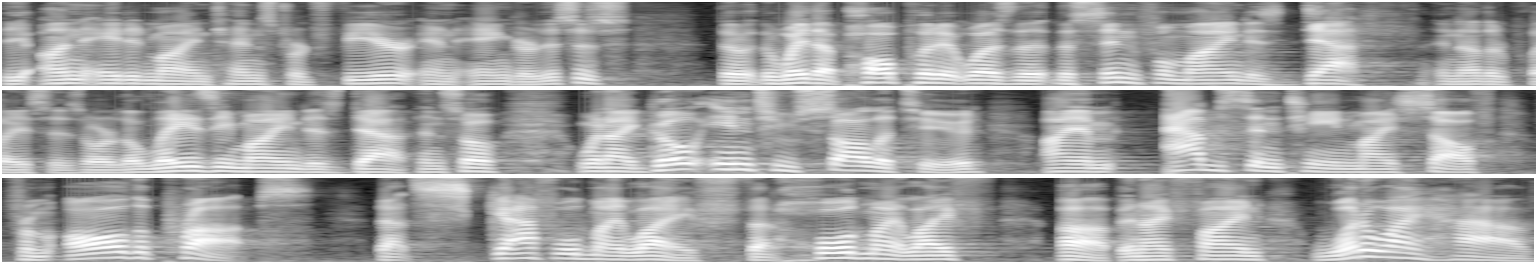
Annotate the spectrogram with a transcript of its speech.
The unaided mind tends toward fear and anger. This is the, the way that Paul put it was that the sinful mind is death in other places, or the lazy mind is death. And so when I go into solitude, I am absenting myself from all the props that scaffold my life, that hold my life up. And I find, what do I have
